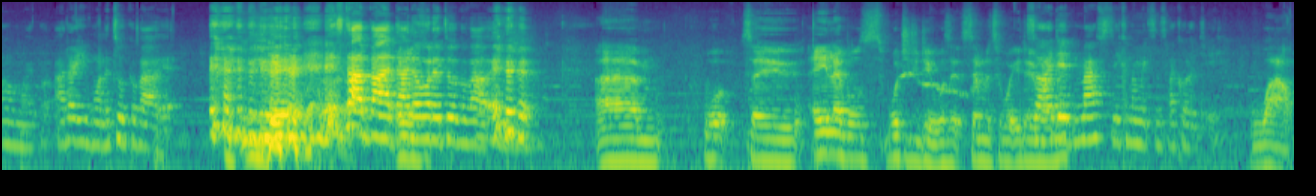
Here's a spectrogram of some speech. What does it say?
Oh my god, I don't even want to talk about it. it's that bad. I It don't was- want to talk about it. Um. What? So A levels. What did you do? Was it similar to what you're doing? so I right did maths, economics, and psychology. Wow.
